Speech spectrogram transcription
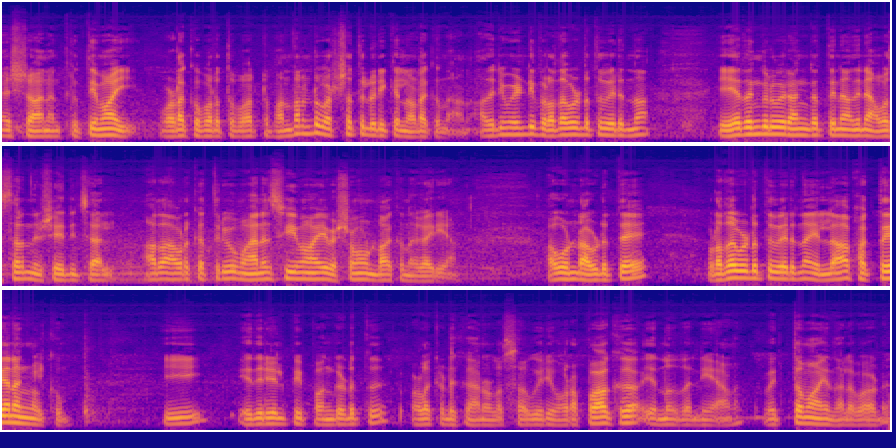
അനുഷ്ഠാനം കൃത്യമായി വടക്ക് പുറത്ത് പാർട്ട് പന്ത്രണ്ട് വർഷത്തിലൊരിക്കൽ നടക്കുന്നതാണ്. അതിനുവേണ്ടി വ്രതമെടുത്ത് വരുന്ന ഏതെങ്കിലും ഒരു അംഗത്തിന് അതിന് അവസരം നിഷേധിച്ചാൽ അത് അവർക്ക് എത്രയോ മാനസികമായ വിഷമം ഉണ്ടാക്കുന്ന കാര്യമാണ്. അതുകൊണ്ട് അവിടുത്തെ വ്രതമെടുത്ത് വരുന്ന എല്ലാ ഭക്തജനങ്ങൾക്കും ഈ എതിരേൽപ്പിൽ പങ്കെടുത്ത് വിളക്കെടുക്കാനുള്ള സൗകര്യം ഉറപ്പാക്കുക എന്നത് തന്നെയാണ് വ്യക്തമായ നിലപാട്.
